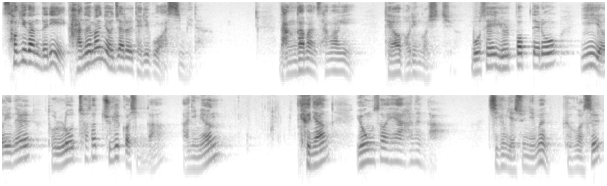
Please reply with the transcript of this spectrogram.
서기관들이 가늠한 여자를 데리고 왔습니다. 난감한 상황이 되어 버린 것이지요. 모세의 율법대로 이 여인을 돌로 쳐서 죽일 것인가? 아니면 그냥 용서해야 하는가? 지금 예수님은 그것을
